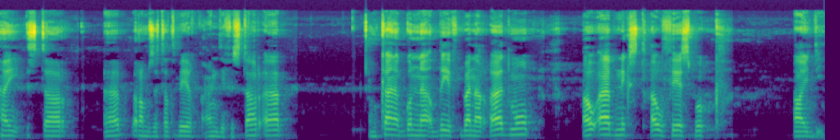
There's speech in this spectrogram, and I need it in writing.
هاي StartApp رمز التطبيق عندي في StartApp بامكانك قلنا تضيف banner AdMob أو AppNext أو Facebook ID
